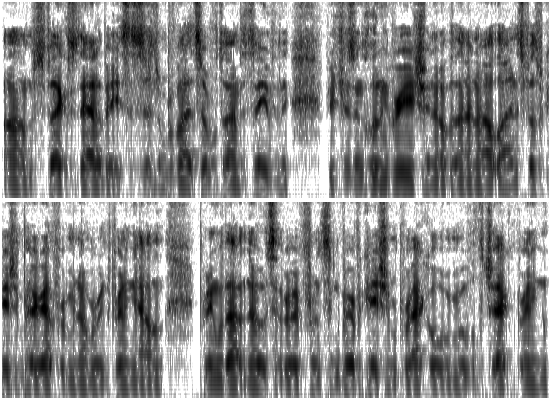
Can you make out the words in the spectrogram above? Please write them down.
um, Specs database. The system provides several times saving features, including creation of an outline specification paragraph, for numbering, printing out, printing without notes, referencing verification, brackle, removal of check, printing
